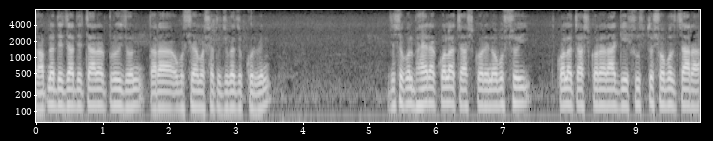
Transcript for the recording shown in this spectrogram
তো আপনাদের যাদের চারার প্রয়োজন, তারা অবশ্যই আমার সাথে যোগাযোগ করবেন। যে সকল ভাইয়েরা কলা চাষ করেন, অবশ্যই কলা চাষ করার আগে সুস্থ সবল চারা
